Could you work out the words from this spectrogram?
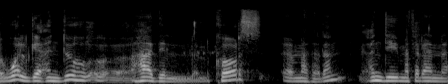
والقى عنده آه، هذه ال- ال course آه، مثلا عندي مثلا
